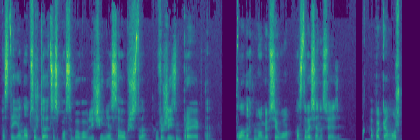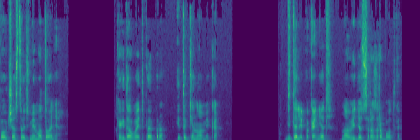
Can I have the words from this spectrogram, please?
Постоянно обсуждаются способы вовлечения сообщества в жизнь проекта. В планах много всего, оставайся на связи. А пока можешь поучаствовать в мематоне. Когда white paper и токеномика. Деталей пока нет, но ведется разработка.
